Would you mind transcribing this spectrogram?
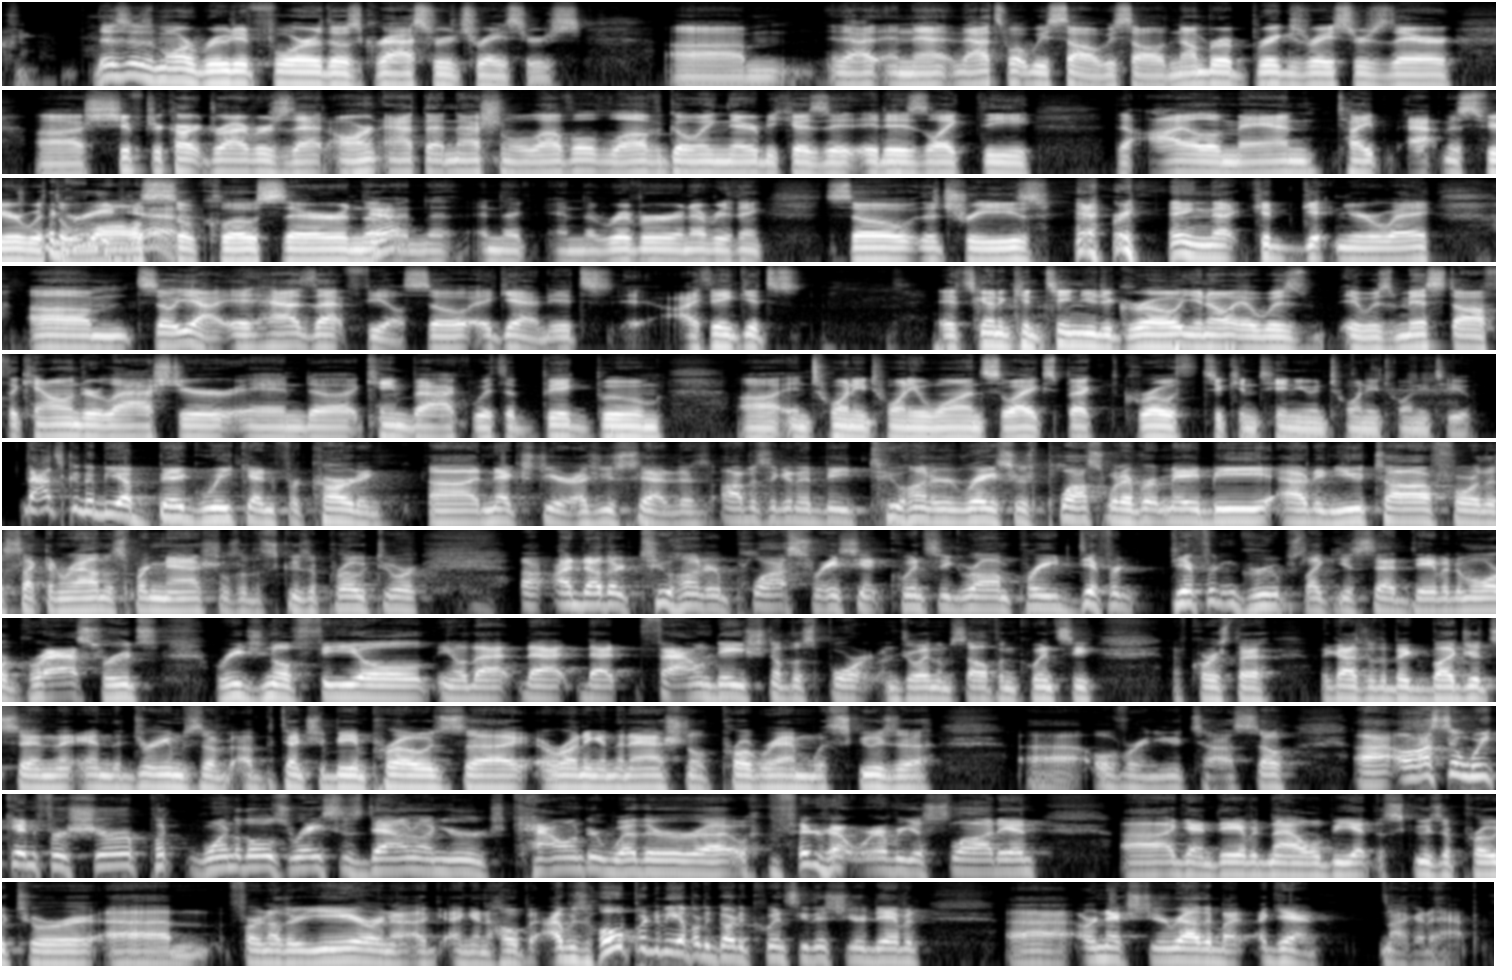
this is more rooted for those grassroots racers. Um, that, and that that's what we saw. We saw a number of Briggs racers there. Uh, shifter cart drivers that aren't at that national level love going there because it, it is like the the Isle of Man type atmosphere with Agreed, the walls yeah. so close there and the, yeah. and the and the and the river and everything. So the trees, everything that could get in your way. Um, so yeah, it has that feel. So again, it's I think it's it's going to continue to grow. You know, it was it was missed off the calendar last year and uh, came back with a big boom uh, in 2021. So I expect growth to continue in 2022 that's going to be a big weekend for karting uh, next year. As you said, there's obviously going to be 200 racers plus whatever it may be out in Utah for the second round, the Spring Nationals or the SKUSA Pro Tour. Uh, another 200 plus racing at Quincy Grand Prix. Different different groups, like you said, David. More grassroots, regional feel. You know that that that foundation of the sport enjoying themselves in Quincy. Of course, the the guys with the big budgets and the, and the dreams of, of potentially being pros uh, running in the national program with SKUSA uh, over in Utah. So uh, awesome weekend for sure. Put one of those races down on your calendar, whether uh, figure out wherever you slot in. Uh, again, David and I will be at the SKUSA Pro Tour um, for another year, and uh, I'm going to hope. I was hoping to be able to go to Quincy this year, David, uh, or next year rather, but again, not going to happen.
